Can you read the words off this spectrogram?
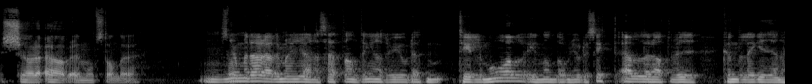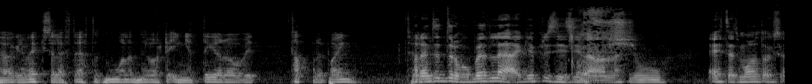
köra över en motståndare. Mm. Jo, men där hade man gärna sett antingen att vi gjorde ett till mål innan de gjorde sitt, eller att vi kunde lägga i en högre växel efter 1-1 målen. Nu vart det inget där och vi tappade poäng. Hade inte Drogba ett läge precis innan Jo, 1-1 målet också?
